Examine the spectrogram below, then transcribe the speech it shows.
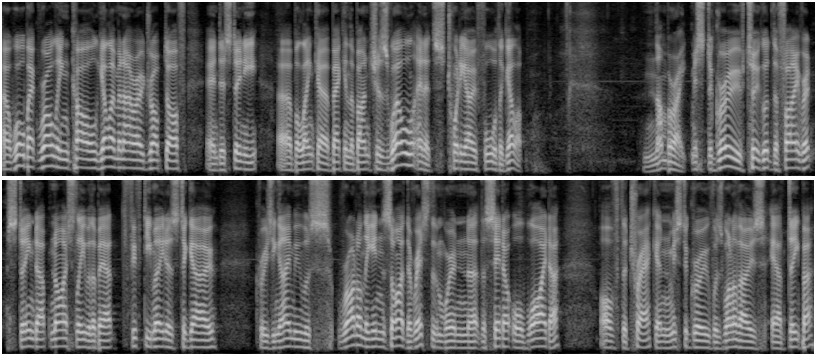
Uh, Wellback Rolling Coal, Yellow Monaro dropped off, and Destiny uh, Balenka back in the bunch as well, and it's 20.04 the gallop. Number eight, Mr. Groove, too good the favourite, steamed up nicely with about 50 metres to go. Cruising Amy was right on the inside. The rest of them were in uh, the centre or wider of the track, and Mr. Groove was one of those out deeper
